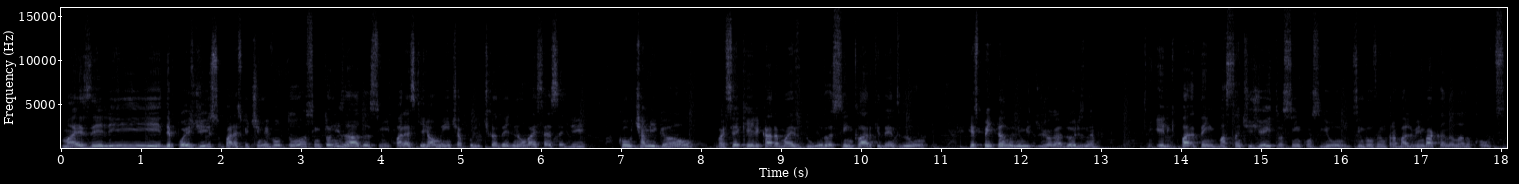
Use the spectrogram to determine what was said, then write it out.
mas ele, depois disso, parece que o time voltou sintonizado, assim, e parece que realmente a política dele não vai ser essa de coach amigão, vai ser aquele cara mais duro, assim, claro que dentro do, respeitando o limite dos jogadores, né, ele que tem bastante jeito, assim, conseguiu desenvolver um trabalho bem bacana lá no Colts,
